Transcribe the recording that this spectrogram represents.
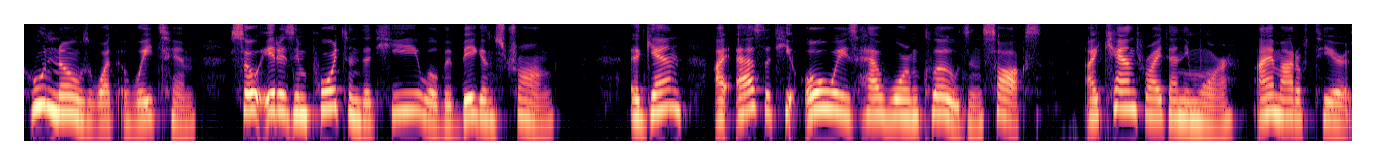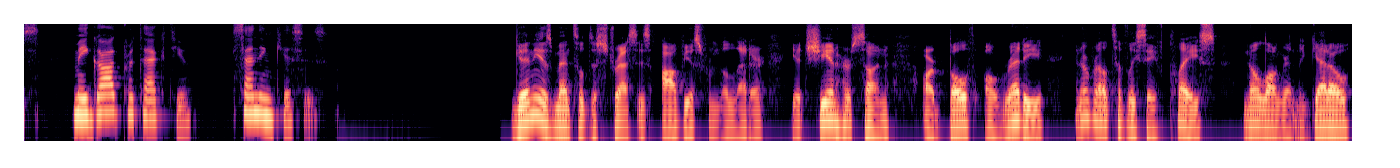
who knows what awaits him, so it is important that he will be big and strong. Again, I ask that he always have warm clothes and socks. I can't write any more. I am out of tears. May God protect you. Sending kisses. Genia's mental distress is obvious from the letter, yet she and her son are both already in a relatively safe place, no longer in the ghetto,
